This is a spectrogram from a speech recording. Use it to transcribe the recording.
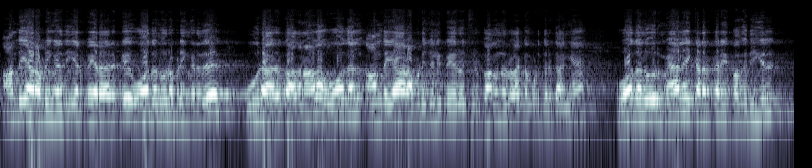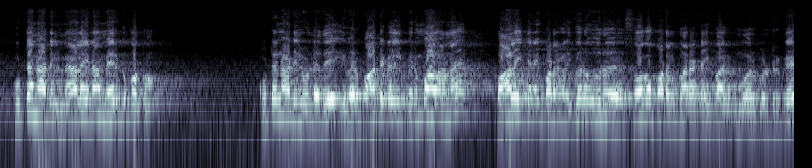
ஆந்தையார் அப்படிங்கிறது இயற்பெயராக இருக்கு. ஓதலூர் அப்படிங்கிறது ஊராக இருக்கும். அதனால ஓதல் ஆந்தையார் அப்படின்னு சொல்லி பேர் வச்சிருப்பாங்கன்னு ஒரு விளக்கம் கொடுத்துருக்காங்க. ஓதலூர் மேலை கடற்கரை பகுதியில் குட்டநாட்டில் மேலைனா மேற்கு பக்கம். குட்டநாட்டில் உள்ளது. இவர் பாட்டுகளில் பெரும்பாலான பாலை பாடல்கள் இவர் ஒரு சோக பாடல் பார டைப்பாக இருக்கும் போல் இருக்கு.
